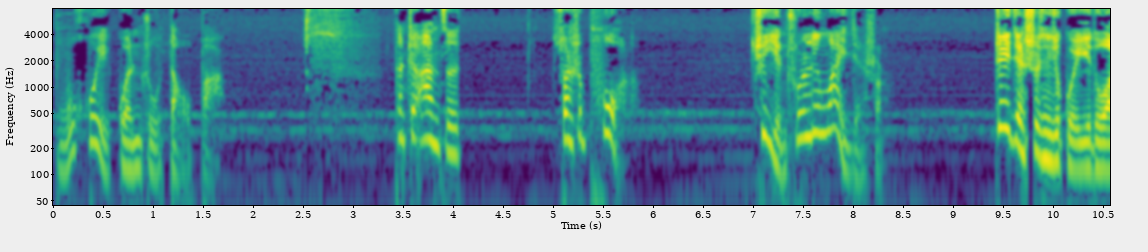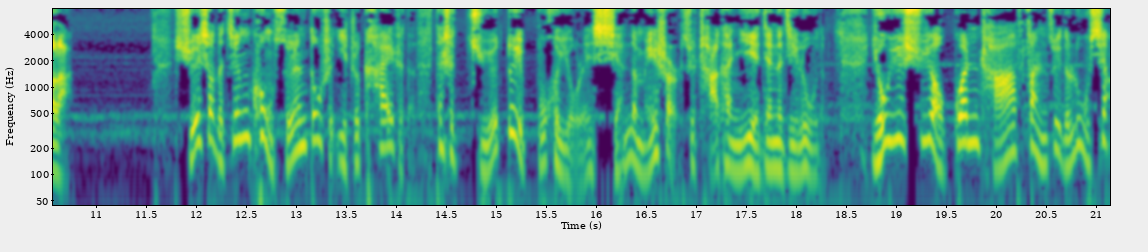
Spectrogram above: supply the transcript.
不会关注到吧。但这案子算是破了，却引出了另外一件事儿。这件事情就诡异多了。学校的监控虽然都是一直开着的，但是绝对不会有人闲的没事儿去查看夜间的记录的。由于需要观察犯罪的录像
